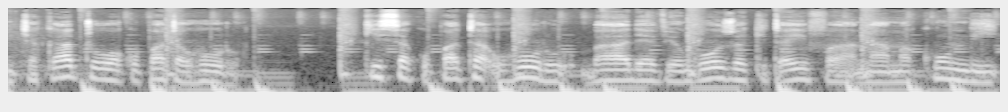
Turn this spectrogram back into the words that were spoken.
mchakato wa kupata uhuru. Kisa kupata uhuru baada ya viongozi wa kitaifa na makundi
